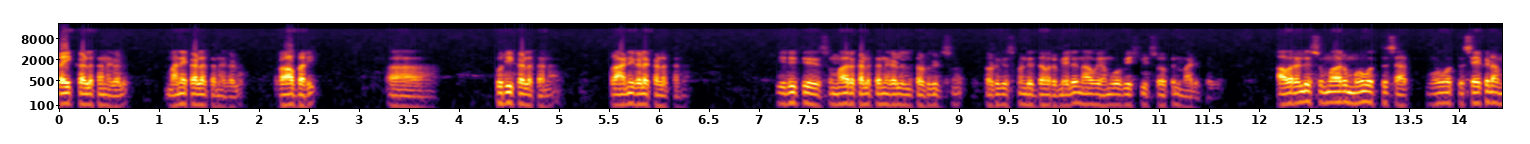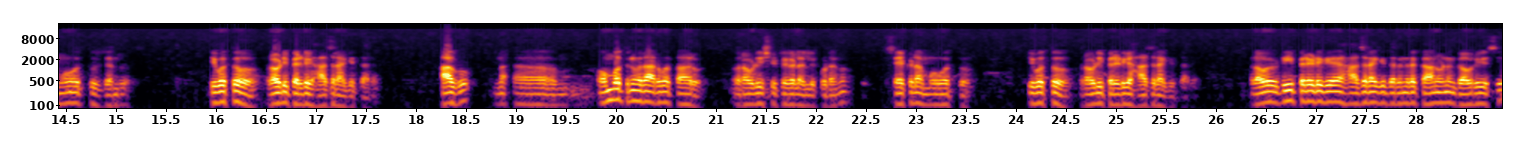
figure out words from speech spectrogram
ಬೈಕ್ ಕಳ್ಳತನಗಳು, ಮನೆ ಕಳ್ಳತನಗಳು ರಾಬರಿ ಕುರಿ ಕಳ್ಳತನ, ಪ್ರಾಣಿಗಳ ಕಳ್ಳತನ. ಈ ರೀತಿ ಸುಮಾರು ಕಳ್ಳತನಗಳಲ್ಲಿ ತೊಡಗಿಸ್ ತೊಡಗಿಸ್ಕೊಂಡಿದ್ದವರ ಮೇಲೆ ನಾವು M O B sheets open ಮಾಡಿದ್ದೇವೆ. ಅವರಲ್ಲಿ ಸುಮಾರು ಮೂವತ್ತು ಶಾ ಮೂವತ್ತು ಶೇಕಡ ಮೂವತ್ತು ಜನರು ಇವತ್ತು ರೌಡಿ ಪೆರೇಡ್ಗೆ ಹಾಜರಾಗಿದ್ದಾರೆ. ಹಾಗೂ ಒಂಬತ್ತು ನೂರ ಅರವತ್ತಾರು ರೌಡಿ ಶೀಟ್ಗಳಲ್ಲಿ ಕೂಡ ಶೇಕಡ ಮೂವತ್ತು ಇವತ್ತು ರೌಡಿ ಪೆರೇಡ್ಗೆ ಹಾಜರಾಗಿದ್ದಾರೆ. ರೌಡಿ ಪೆರೇಡ್ಗೆ ಹಾಜರಾಗಿದ್ದಾರೆ ಅಂದ್ರೆ ಕಾನೂನನ್ನು ಗೌರವಿಸಿ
